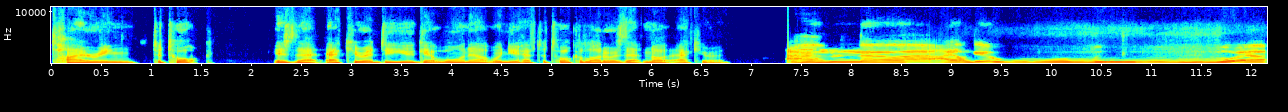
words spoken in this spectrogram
tiring to talk. Is that accurate? Do you get worn out when you have to talk a lot, or is that not accurate? Um, no, I don't get well.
